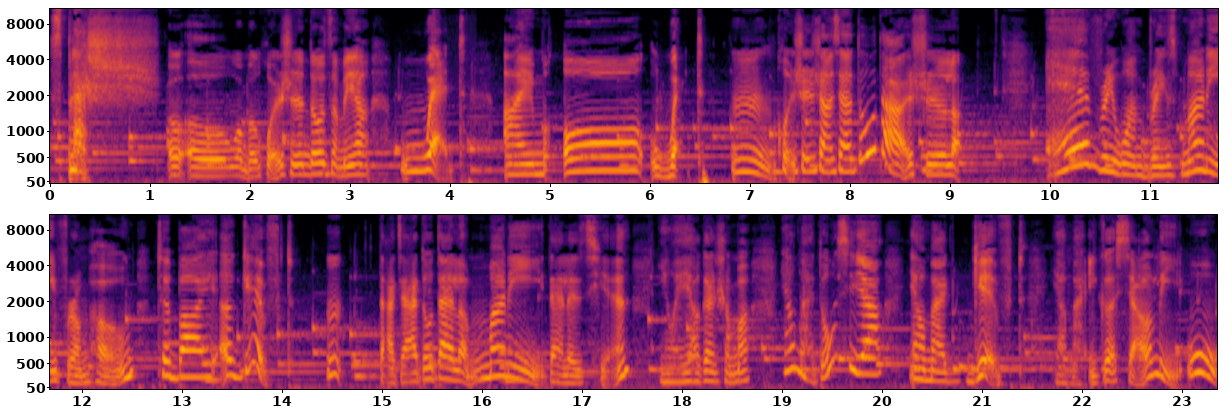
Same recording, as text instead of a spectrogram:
，splash。哦哦，我们浑身都怎么样？Wet。I'm all wet。嗯，浑身上下都打湿了。Everyone brings money from home to buy a gift. 嗯，大家都带了 money，带了钱，因为要干什么？要买东西呀，要买 gift，要买一个小礼物。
